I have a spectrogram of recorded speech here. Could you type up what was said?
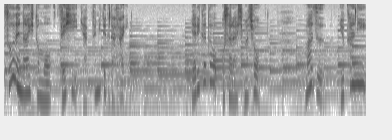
そうでない人もぜひやってみてください。やり方をおさらいしましょう。まず床に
